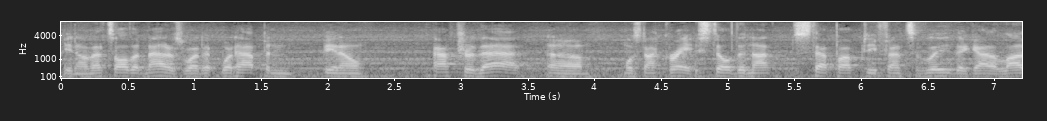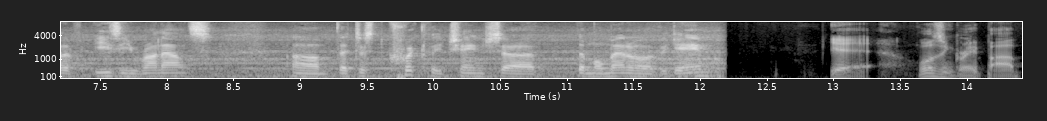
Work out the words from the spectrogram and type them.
You know, that's all that matters. What what happened? You know. After that um, was not great. Still did not step up defensively. They got a lot of easy runouts um, that just quickly changed uh, the momentum of the game. Yeah, wasn't great, Bob.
